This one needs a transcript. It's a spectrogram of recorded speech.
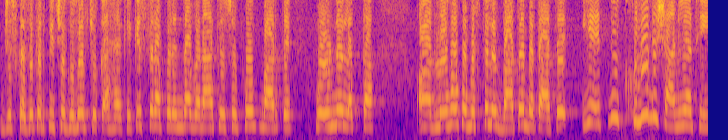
جس کا ذکر پیچھے گزر چکا ہے کہ کس طرح پرندہ بنا کے اسے پھونک مارتے، وہ اڑنے لگتا اور لوگوں کو مختلف باتیں بتاتے۔ یہ اتنی کھلی نشانیاں تھیں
